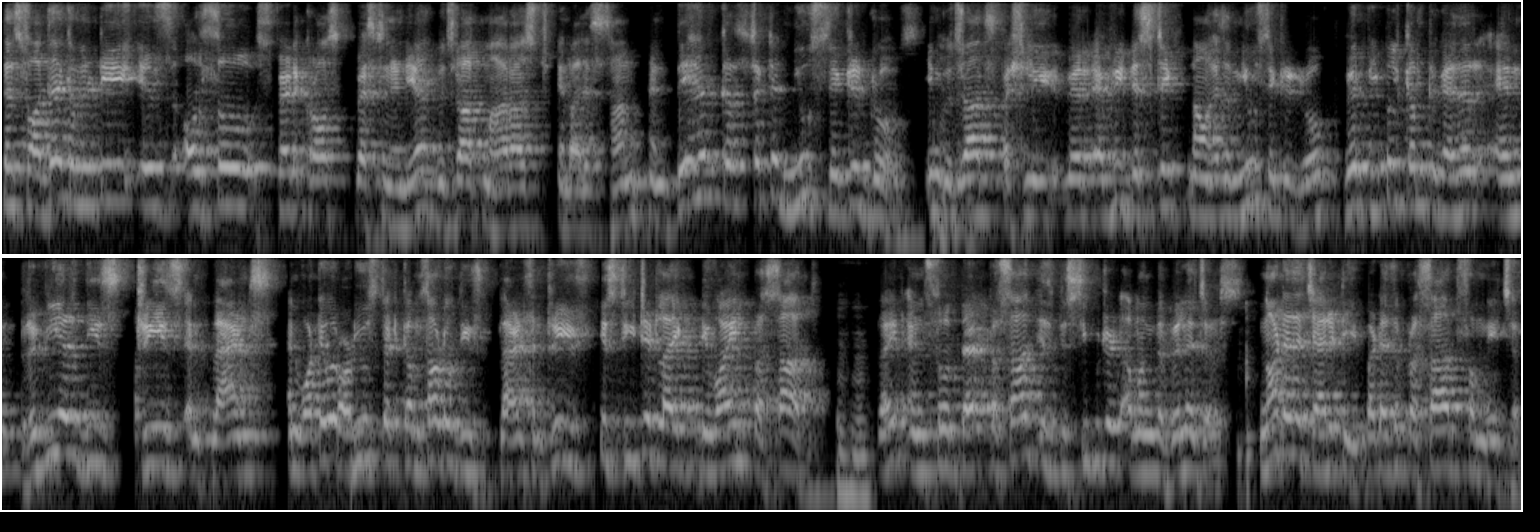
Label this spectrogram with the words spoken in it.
Then Swadhyay community is also spread across Western India, Gujarat, Maharashtra, and Rajasthan, and they have constructed new sacred groves in Gujarat, especially where every district now has a new sacred grove where people come together and revere these trees and plants and whatever produce that comes out of these plants and trees is treated like divine prasad, mm-hmm. right? And so that prasad is distributed among the villagers, not as a charity, but as a prasad from nature.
